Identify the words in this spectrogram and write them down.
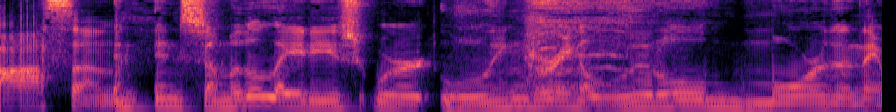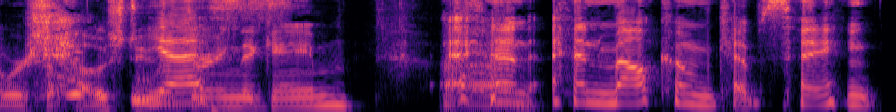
awesome. And some of the ladies were lingering a little more than they were supposed to Yes. during the game. And and Malcolm kept saying,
